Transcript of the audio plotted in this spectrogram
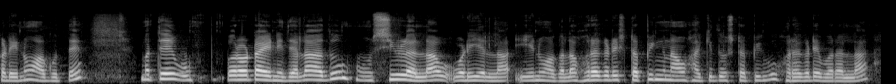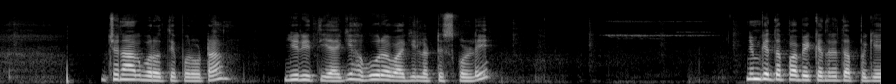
ಕಡೆಯೂ ಆಗುತ್ತೆ. ಮತ್ತು ಪರೋಟ ಏನಿದೆಯಲ್ಲ ಅದು ಸೀಳಲ್ಲ, ಒಡೆಯಲ್ಲ, ಏನೂ ಆಗಲ್ಲ. ಹೊರಗಡೆ ಸ್ಟಫಿಂಗ್ ನಾವು ಹಾಕಿದ್ದು ಸ್ಟಪ್ಪಿಂಗು ಹೊರಗಡೆ ಬರಲ್ಲ. ಚೆನ್ನಾಗಿ ಬರುತ್ತೆ ಪರೋಟ. ಈ ರೀತಿಯಾಗಿ ಹಗುರವಾಗಿ ಲಟ್ಟಿಸ್ಕೊಳ್ಳಿ. ನಿಮಗೆ ದಪ್ಪ ಬೇಕೆಂದರೆ ದಪ್ಪಗೆ,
